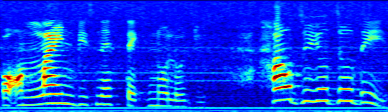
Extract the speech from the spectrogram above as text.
for online business technology. How do you do this?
